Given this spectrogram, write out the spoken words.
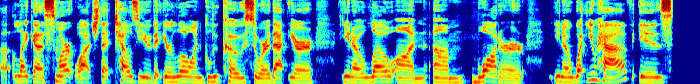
uh, like a smartwatch that tells you that you're low on glucose or that you're you know, low on um, water, you know, what you have is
